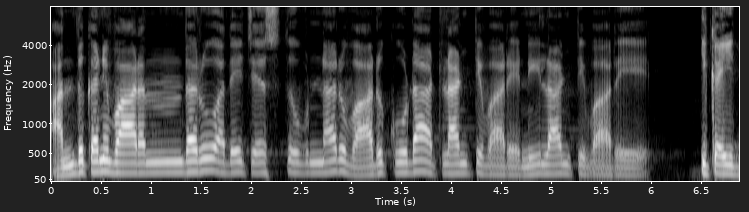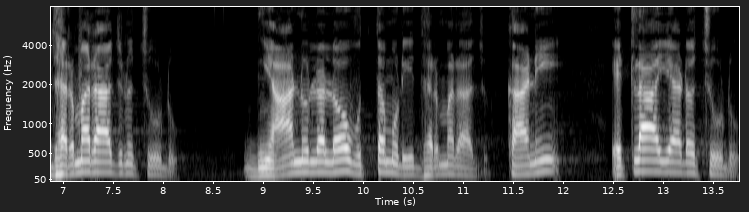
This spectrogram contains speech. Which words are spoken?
అందుకని వారందరూ అదే చేస్తూ ఉన్నారు. వారు కూడా అట్లాంటి వారే నీలాంటి వారే. ఇక ఈ ధర్మరాజును చూడు. జ్ఞానులలో ఉత్తముడి ధర్మరాజు. కానీ ఎట్లా అయ్యాడో చూడు.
